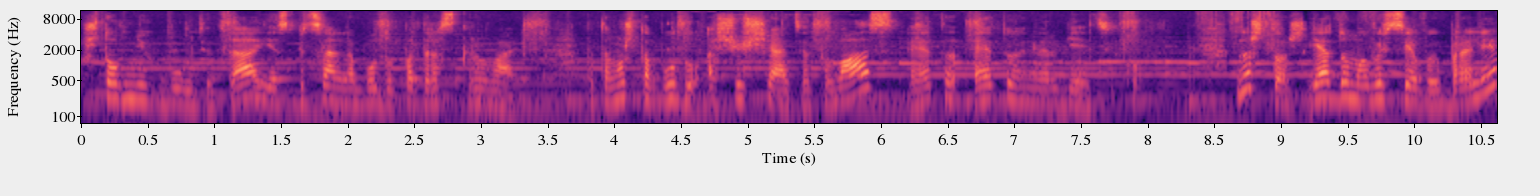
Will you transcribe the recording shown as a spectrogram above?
что в них будет, да, я специально буду подраскрывать, потому что буду ощущать от вас это, эту энергетику. Ну что ж, я думаю, вы все выбрали.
